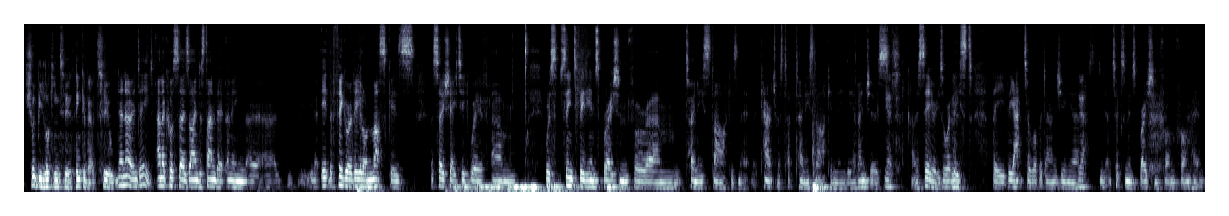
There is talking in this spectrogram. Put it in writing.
should be looking to think about too. No, no, indeed. And of course, as I understand it, I mean, uh, uh, you know, it, the figure of Elon Musk is associated with um, was seen to be the inspiration for um, Tony Stark, isn't it? The character was t- Tony Stark in the the Avengers Yes. kind of series, or at least the the actor Robert Downey Jr. Yeah. You know, took some inspiration from from him.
